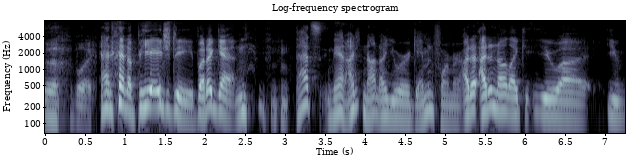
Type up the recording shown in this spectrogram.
Ugh, boy. and, and a PhD. But again, that's man, I did not know you were a game informer. I, did, I didn't know like you uh you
